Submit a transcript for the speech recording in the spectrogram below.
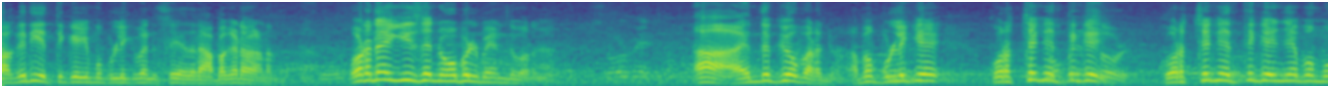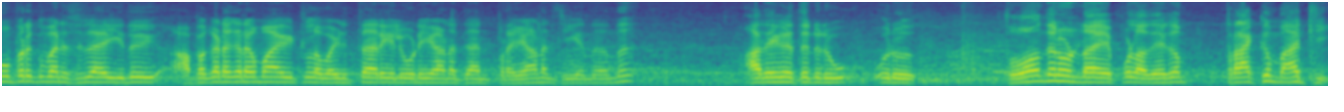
പകുതി എത്തിക്കഴിയുമ്പോൾ പുള്ളിക്ക് മനസ്സിലായത് അപകടമാണെന്ന്. ഉടനെ ഈസ് എ നോബിൾ മേൻ എന്ന് പറഞ്ഞു. ആ എന്തൊക്കെയോ പറഞ്ഞു. അപ്പോൾ പുള്ളിക്ക് കുറച്ചങ്ങ് എത്തി കുറച്ചങ്ങ് എത്തിക്കഴിഞ്ഞപ്പോൾ മൂപ്പർക്ക് മനസ്സിലായി ഇത് അപകടകരമായിട്ടുള്ള വഴിത്താരയിലൂടെയാണ് ഞാൻ പ്രയാണം ചെയ്യുന്നതെന്ന് അദ്ദേഹത്തിന്റെ ഒരു ഒരു തോന്നലുണ്ടായപ്പോൾ അദ്ദേഹം ട്രാക്ക് മാറ്റി.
